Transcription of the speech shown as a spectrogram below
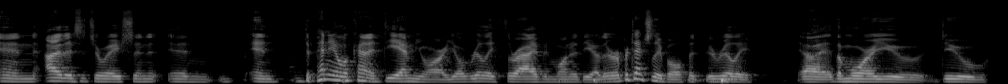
in either situation, in and depending on what kind of DM you are, you'll really thrive in one or the other, or potentially both. It, it really, uh, the more you do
